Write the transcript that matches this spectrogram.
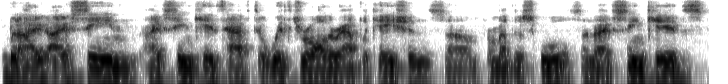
but I, I've seen I've seen kids have to withdraw their applications um, from other schools, and I've seen kids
